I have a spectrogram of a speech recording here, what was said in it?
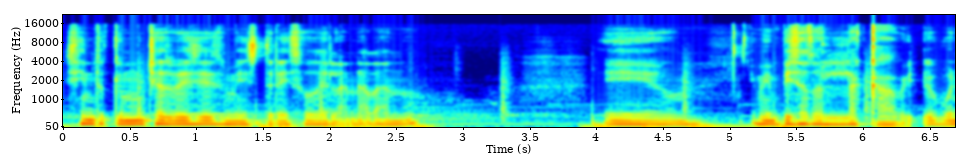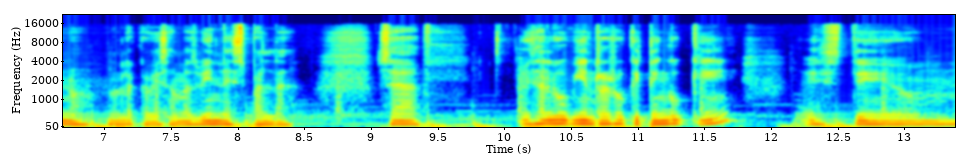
Siento que muchas veces me estreso de la nada, ¿no? Eh, me empieza a doler la cabeza, bueno, no la cabeza, más bien la espalda. O sea, es algo bien raro que tengo que, este, um,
